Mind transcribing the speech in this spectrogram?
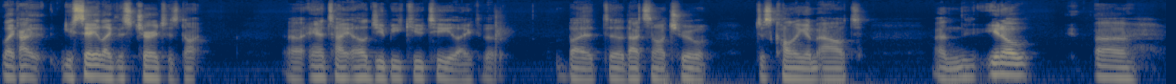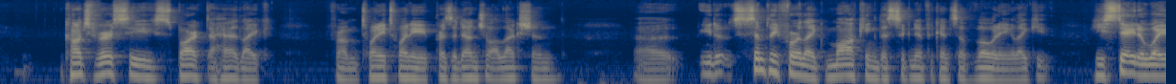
like I you say like this church is not uh, anti LGBTQT like the, but uh, that's not true. Just calling him out, and you know, uh, controversy sparked ahead like from 2020 presidential election. Uh, you know, simply for like mocking the significance of voting. Like he stayed away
